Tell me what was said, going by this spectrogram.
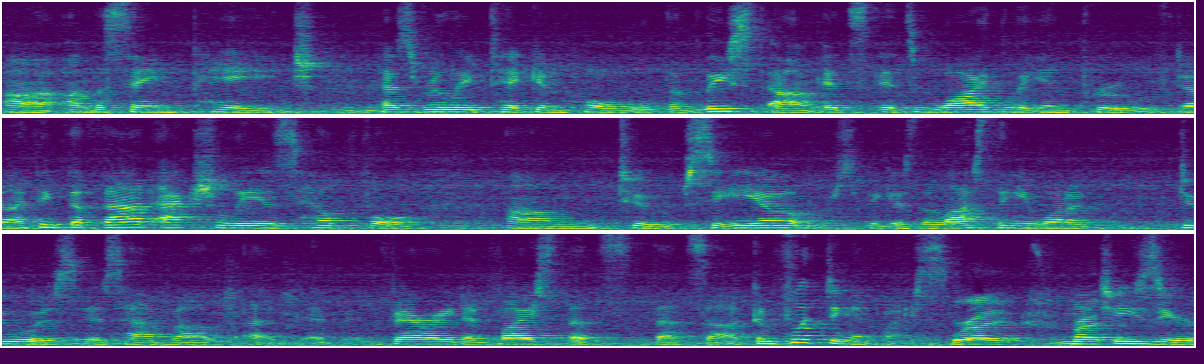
uh, on the same page mm-hmm. has really taken hold. At least um, it's it's widely improved, and I think that that actually is helpful um, to CEOs because the last thing you want to do is, is have a, varied advice that's that's uh, conflicting advice. Right. much right. easier.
